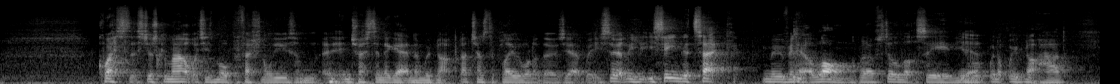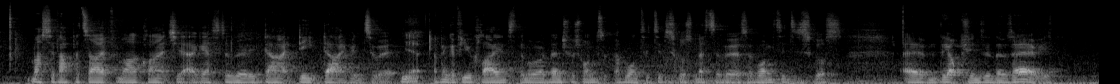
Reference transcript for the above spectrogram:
Quest that's just come out, which is more professional use and uh, interesting again. And we've not had a chance to play with one of those yet, but you certainly you've seen the tech moving it along, but I've still not seen. You Yeah. know, not, we've not had massive appetite from our clients yet, I guess, to really dive, deep dive into it. Yeah. I think a few clients, the more adventurous ones, have wanted to discuss metaverse, have wanted to discuss um, the options in those areas.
